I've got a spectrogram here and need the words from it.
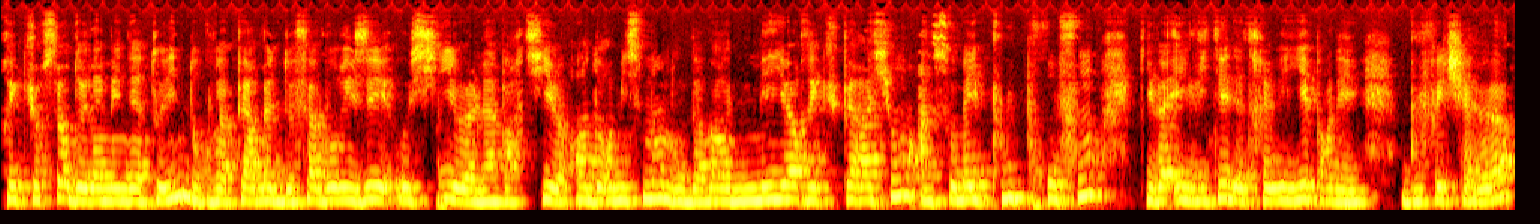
précurseur de la mélatonine, donc va permettre de favoriser aussi euh, la partie euh, endormissement, donc d'avoir une meilleure récupération, un sommeil plus profond qui va éviter d'être réveillé par les bouffées de chaleur.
